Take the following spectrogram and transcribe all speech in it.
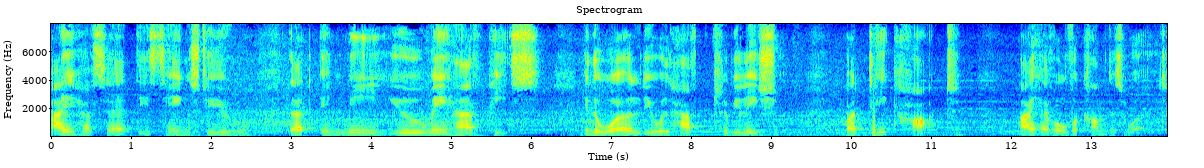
I have said these things to you that in me you may have peace. In the world you will have tribulation, but take heart, I have overcome this world.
